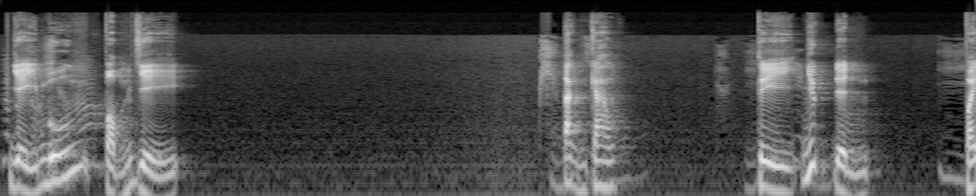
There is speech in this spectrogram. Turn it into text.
Vậy muốn phẩm vị tăng cao, thì nhất định phải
